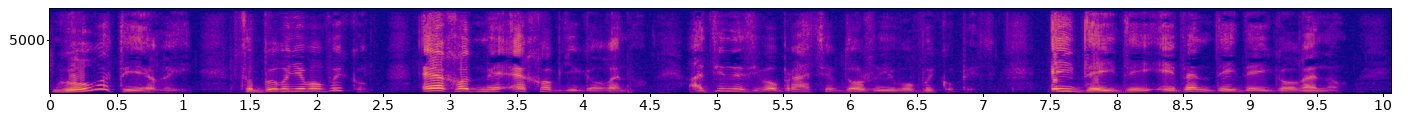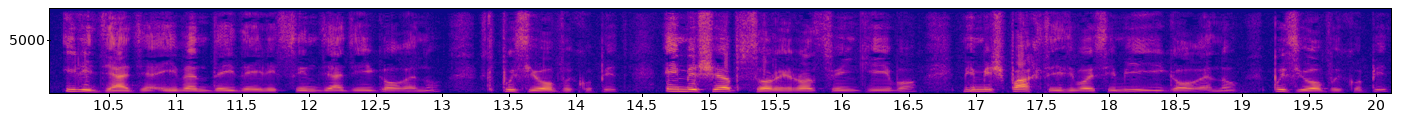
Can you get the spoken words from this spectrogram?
город еврей, что был у него выкуп. Эход ми эхоб Егорену. Один из его братьев должен его выкупить. Эй дейдей, эвен дейдей Горену. Или дядя, эвен дейдей, или сын дяди Егорену, пусть его выкупит. И Мише Псоры, родственники его, Мимишпахты из его семьи Егорену, пусть его выкупит.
